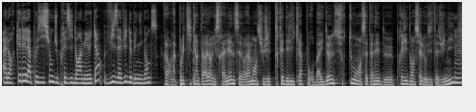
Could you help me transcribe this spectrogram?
Alors, quelle est la position du président américain vis-à-vis de Benny Gantz? Alors, la politique intérieure israélienne, c'est vraiment un sujet très délicat pour Biden, surtout en cette année de présidentielle aux États-Unis, mhm.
